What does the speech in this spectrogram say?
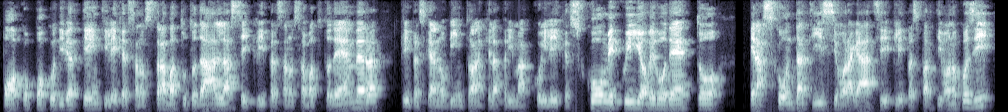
poco poco divertenti. I Lakers hanno strabattuto Dallas e i Clippers hanno strabattuto Denver. Clippers che hanno vinto anche la prima con i Lakers, come qui io avevo detto, era scontatissimo ragazzi, i Clippers partivano così.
